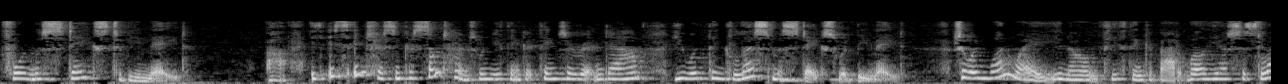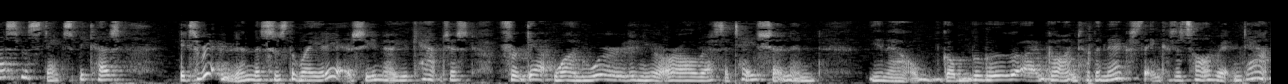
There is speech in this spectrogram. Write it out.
for mistakes to be made. Uh, it, it's interesting because sometimes when you think that things are written down, you would think less mistakes would be made. So in one way, you know, if you think about it, well, yes, it's less mistakes because it's written and this is the way it is. You know, you can't just forget one word in your oral recitation and, you know, go blah, blah, blah, and go on to the next thing because it's all written down.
